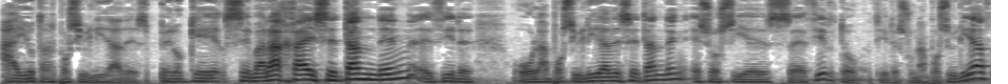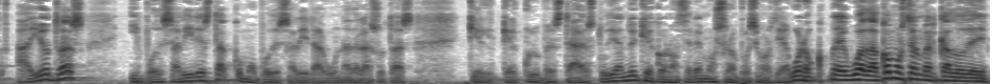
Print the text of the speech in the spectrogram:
hay otras posibilidades, pero que se baraja ese tándem, es decir, o la posibilidad de ese tándem, eso sí es eh, cierto, es decir, es una posibilidad, hay otras, y puede salir esta como puede salir alguna de las otras que el, que el club está estudiando y que conoceremos en los próximos días. Bueno, eh, Guada, ¿cómo está el mercado de,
